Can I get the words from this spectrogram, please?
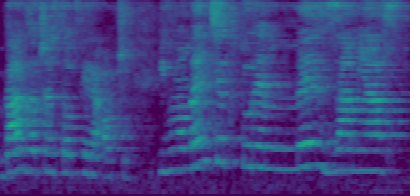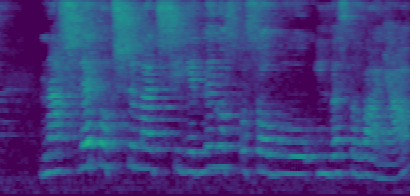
Bardzo często otwiera oczy. I w momencie, w którym my zamiast na ślepo trzymać się jednego sposobu inwestowania,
